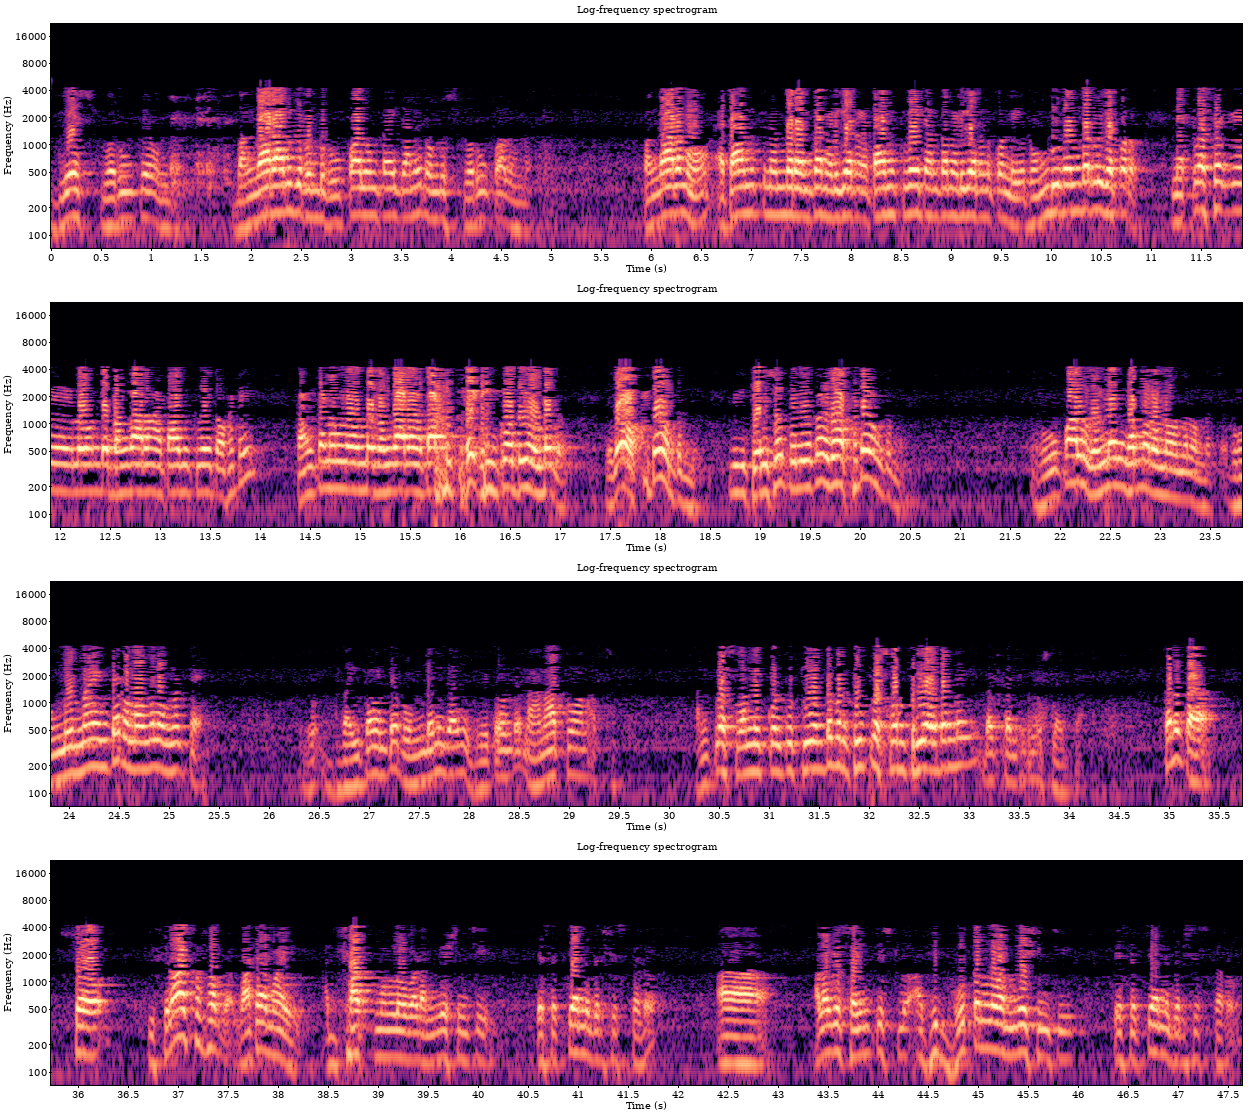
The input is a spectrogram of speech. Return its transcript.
ద్వే స్వరూపే ఉండవు బంగారానికి రెండు రూపాలు ఉంటాయి కానీ రెండు స్వరూపాలు ఉండవు. బంగారము అటామిక్ నెంబర్ ఎంత అడిగారు. అటామిక్ వెయిట్ ఎంత అడిగారు అనుకోండి. రెండు నెంబర్లు చెప్పరు. నెక్లెస్లో ఉండే బంగారం అటామిక్ వెయిట్ ఒకటి కంకణంలో ఉండే బంగారం కాబట్టి ఇంకోటి ఉండదు. ఏదో ఒక్కటే ఉంటుంది. మీకు తెలుసో తెలియకో ఏదో ఒక్కటే ఉంటుంది. రూపాలు రెండేం కన్నా రెండు వందలు ఉండొచ్చు రెండు ఉన్నాయంటే రెండు వందలు ఉన్నట్టే. ద్వైతం అంటే రెండని కాదు. ద్వైతం అంటే నానాత్వం అని అర్థం. One plus one equal to two అంటే మరి టూ ప్లస్ వన్ త్రీ అవుతండి బట్ కంటిన్యూస్ లైక్ కనుక సో ఈ ఫిలాసఫర్ వాటామాయి అధ్యాత్మంలో వాడు అన్వేషించి ఏ సత్యాన్ని దర్శిస్తాడో అలాగే సైంటిస్టులు అధిభూతంలో అన్వేషించి ఏ సత్యాన్ని దర్శిస్తారో.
